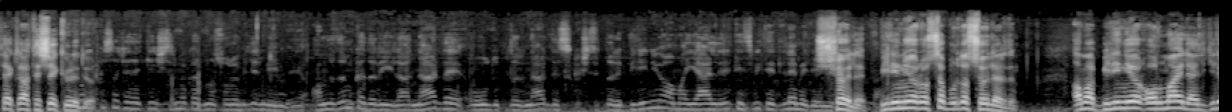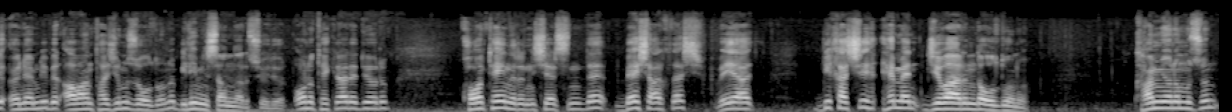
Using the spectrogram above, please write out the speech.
Tekrar teşekkür çok ediyorum. Kısaca netleştirmek adına sorabilir miyim? Ee, Anladığım kadarıyla nerede oldukları, nerede sıkıştıkları biliniyor ama yerleri tespit edilemediğini Şöyle biliniyor olsa burada söylerdim. Ama biliniyor olmayla ilgili önemli bir avantajımız olduğunu bilim insanları söylüyor. Onu tekrar ediyorum. Konteynerin içerisinde 5 arkadaş veya birkaçı hemen civarında olduğunu. Kamyonumuzun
